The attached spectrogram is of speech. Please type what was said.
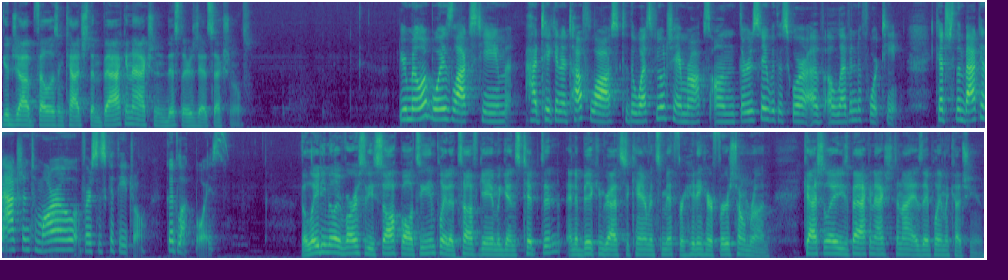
Good job, fellas, and catch them back in action this Thursday at sectionals. Your Miller boys lax team had taken a tough loss to the Westfield Shamrocks on Thursday with a score of 11 to 14. Catch them back in action tomorrow versus Cathedral. Good luck, boys. The Lady Miller varsity softball team played a tough game against Tipton, and a big congrats to Cameron Smith for hitting her first home run. Catch the ladies back in action tonight as they play McCutcheon.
